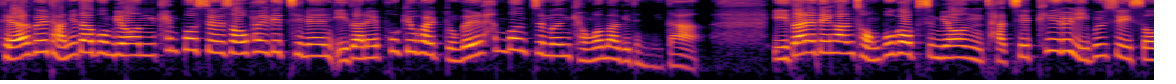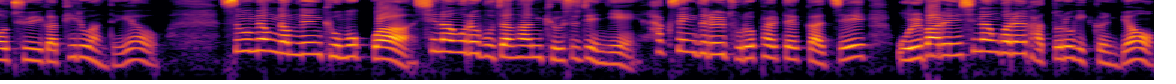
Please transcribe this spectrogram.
대학을 다니다 보면 캠퍼스에서 활기치는 이단의 포교 활동을 한 번쯤은 경험하게 됩니다. 이단에 대한 정보가 없으면 자칫 피해를 입을 수 있어 주의가 필요한데요. 20명 넘는 교목과 신앙으로 무장한 교수진이 학생들을 졸업할 때까지 올바른 신앙관을 갖도록 이끌며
